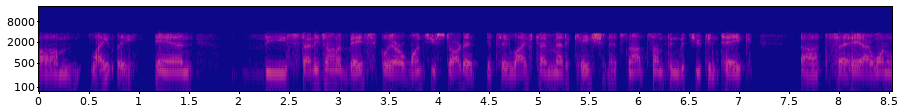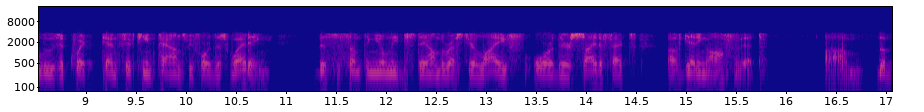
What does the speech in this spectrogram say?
um, lightly. And the studies on it basically are once you start it, it's a lifetime medication. It's not something that you can take uh, to say, hey, I want to lose a quick 10, 15 pounds before this wedding. This is something you'll need to stay on the rest of your life, or there's side effects of getting off of it. Um, the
